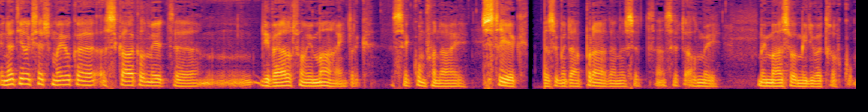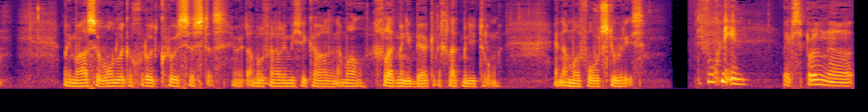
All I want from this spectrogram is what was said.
En natuurlik sê sy vir my ook 'n skakel met uh, die wêreld van my ma eintlik. Sy kom van daai streek. As ek met haar praat, dan is dit dan sit al my my ma se familie wat terugkom. My ma se wonderlike groot kroos susters. Jy weet almal van hulle musikaal en almal glad met die berg en glad met die tong. En almal vol stories. Die volgende een. Ek spring na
